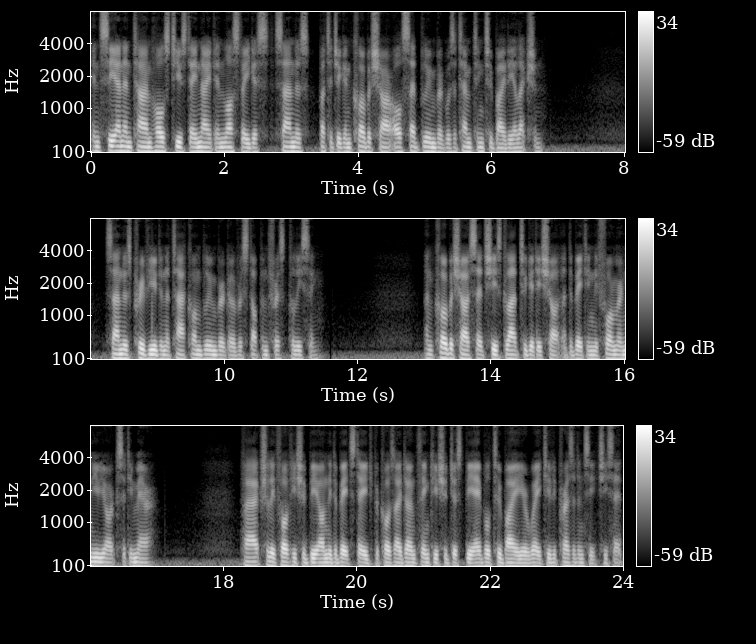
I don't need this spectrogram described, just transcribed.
In CNN town halls Tuesday night in Las Vegas, Sanders, Buttigieg and Klobuchar all said Bloomberg was attempting to buy the election. Sanders previewed an attack on Bloomberg over stop and frisk policing. And Klobuchar said she's glad to get a shot at debating the former New York City mayor. I actually thought he should be on the debate stage because I don't think you should just be able to buy your way to the presidency, she said.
